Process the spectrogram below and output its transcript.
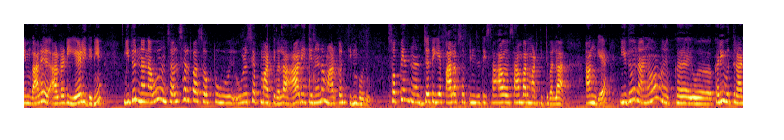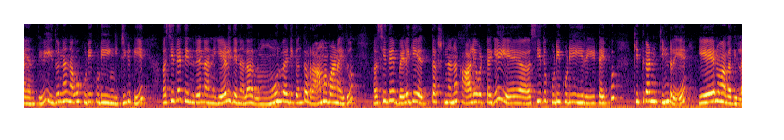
ನಿಮ್ಗೆ ಆಲೇ ಆಲ್ರೆಡಿ ಹೇಳಿದ್ದೀನಿ ಇದನ್ನ ನಾವು ಒಂದು ಸ್ವಲ್ಪ ಸ್ವಲ್ಪ ಸೊಪ್ಪು ಉಳ್ಸೊಪ್ಪು ಮಾಡ್ತೀವಲ್ಲ, ಆ ರೀತಿನ ಮಾಡ್ಕೊಂಡು ತಿನ್ಬೋದು. ಸೊಪ್ಪಿನ ಜೊತೆಗೆ ಪಾಲಕ್ ಸೊಪ್ಪಿನ ಜೊತೆಗೆ ಸಾಂಬಾರು ಮಾಡ್ತಿರ್ತೀವಲ್ಲ ಹಂಗೆ ಇದು ನಾನು ಕರಿ ಉತ್ತರಾಣಿ ಅಂತೀವಿ. ಇದನ್ನ ನಾವು ಕುಡಿ ಕುಡಿ ಹಿಂಗೆ ಜಿಗಿಟಿ ಹಸಿದೆ ತಿಂದರೆ ನಾನು ಹೇಳಿದ್ದೇನಲ್ಲ ಮೂಲವ್ಯಾಧಿಗಂತೂ ರಾಮಬಾಣ ಇದು. ಹಸಿದೆ ಬೆಳಗ್ಗೆ ಎದ್ದ ತಕ್ಷಣ ಖಾಲಿ ಹೊಟ್ಟೆಗೆ ಹಸಿದು ಕುಡಿ ಕುಡಿ ಈ ಟೈಪು ಕಿತ್ಕೊಂಡು ತಿನ್ರಿ ಏನೂ ಆಗೋದಿಲ್ಲ.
